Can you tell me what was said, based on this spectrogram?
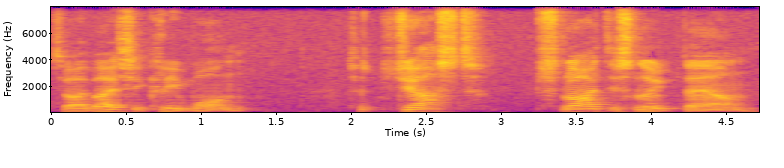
So I basically want to just slide this loop down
